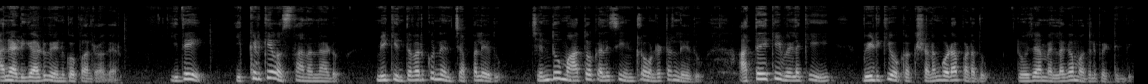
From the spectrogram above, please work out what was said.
అని అడిగాడు వేణుగోపాలరావు గారు. ఇదే ఇక్కడికే వస్తానన్నాడు. మీకు ఇంతవరకు నేను చెప్పలేదు. చందు మాతో కలిసి ఇంట్లో ఉండటం లేదు. అత్తయ్యకి వీళ్ళకి వీడికి ఒక క్షణం కూడా పడదు. రోజా మెల్లగా మొదలుపెట్టింది.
